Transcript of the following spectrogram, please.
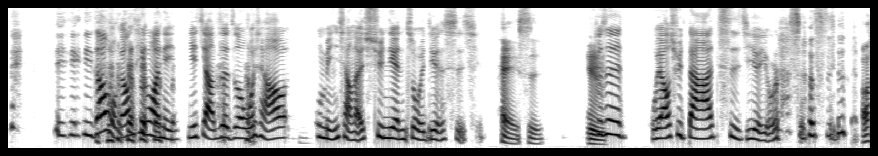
你你你知道我刚刚听完你你讲这之后，我想要用冥想来训练做一件事情。嘿，是，就是我要去搭刺激的游乐设施啊！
